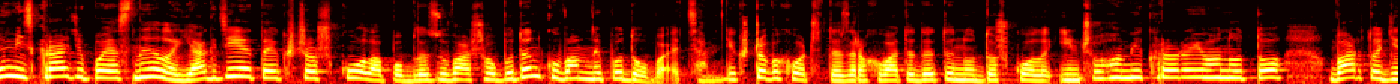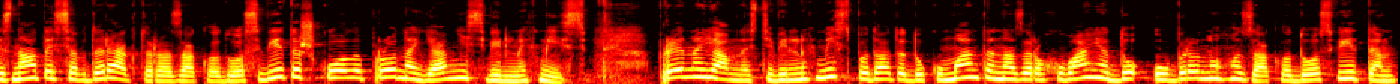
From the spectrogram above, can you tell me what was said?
У міськраді пояснили, як діяти, якщо школа поблизу вашого будинку вам не подобається. Якщо ви хочете зарахувати дитину до школи іншого мікрорайону, то варто дізнатися в директора закладу освіти школи про наявність вільних місць. При наявності вільних місць подати документи на зарахування до обраного закладу освіти.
